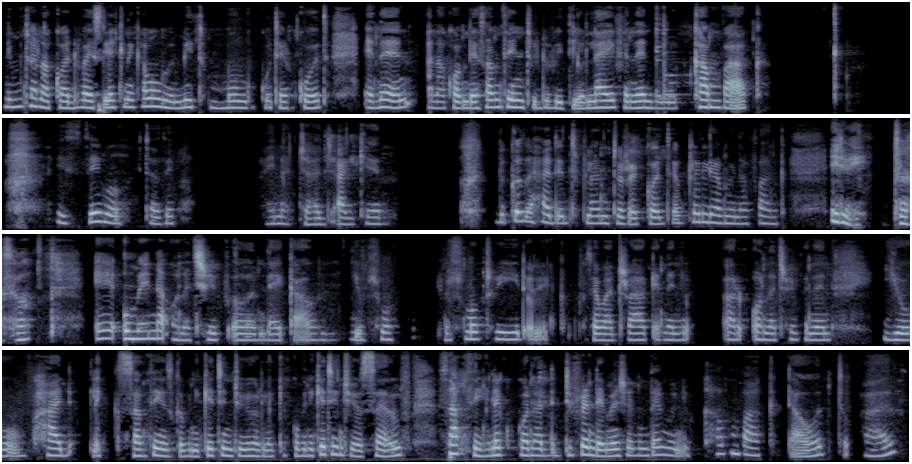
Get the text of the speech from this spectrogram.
ni mtu anakuadvise like kama umemeet mungu quote and quote and then anakuambia something to do with your life and then when you come back isemo itazima haina charge again because I hadn't planned to record. You I'm in a funk. Anyway, tunasema eh, umeenda on a trip on like um you've smoked you've smoked weed or like whatever drug and then you are on a trip and then you've had like something is communicating to you like you're communicating to yourself something like on a different dimension and then when you come back down to earth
